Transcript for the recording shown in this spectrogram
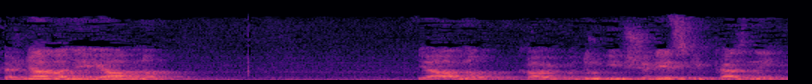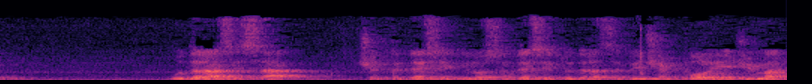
Kažnjavanje je javno, javno, kao i kod drugih šerijetskih kazni, udara se sa 40 ili 80 udara sa bićem po leđima,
